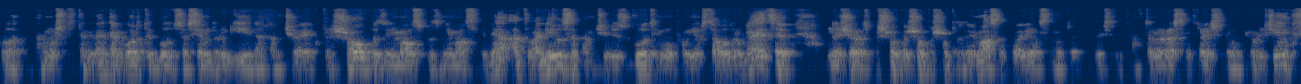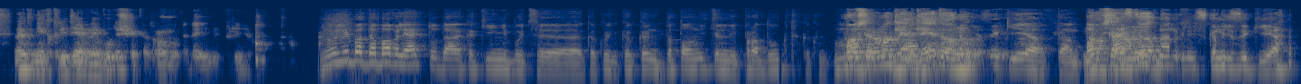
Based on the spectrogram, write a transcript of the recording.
Вот, потому что тогда когорты будут совсем другие. Да? Там человек пришел, позанимался, позанимался, отвалился, там, через год ему, помню, стала другая цель, он еще раз пришел, пришел, пришел, позанимался, отвалился. Ну, то, то есть там, второй раз не тратишь на его привлечение. Но это некоторое идеальное будущее, к которому мы когда-нибудь придем. Ну, либо добавлять туда какие-нибудь, э, какой-нибудь, какой-нибудь дополнительный продукт. Какой но все равно для, для этого... Ну, языке, там, подкастинг равно... на английском языке.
